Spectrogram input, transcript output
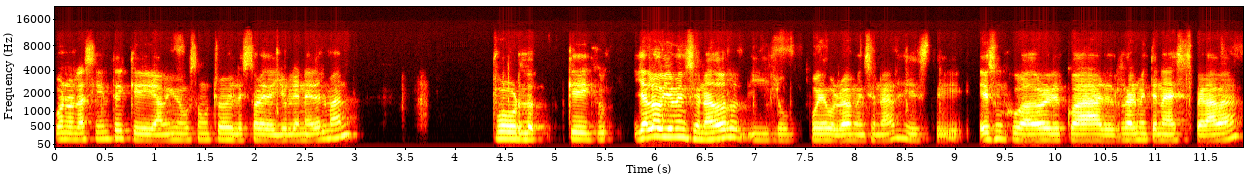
Bueno, la siguiente que a mí me gusta mucho es la historia de Julian Edelman, por lo que ya lo había mencionado y lo voy a volver a mencionar, este, es un jugador el cual realmente nadie se esperaba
